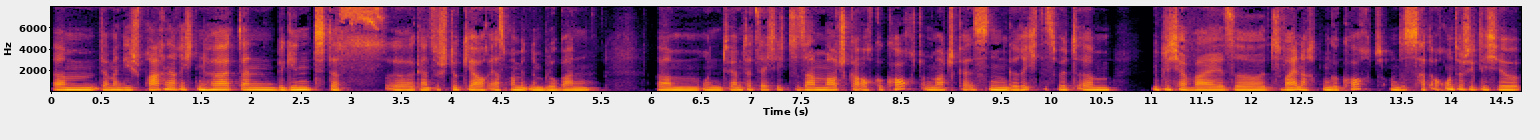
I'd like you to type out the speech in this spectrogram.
ähm, wenn man die Sprachnachrichten hört, dann beginnt das äh, ganze Stück ja auch erstmal mit einem Blubbern. Ähm, und wir haben tatsächlich zusammen Mautschka auch gekocht und Mautschka ist ein Gericht, das wird ähm, üblicherweise zu Weihnachten gekocht und es hat auch unterschiedliche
